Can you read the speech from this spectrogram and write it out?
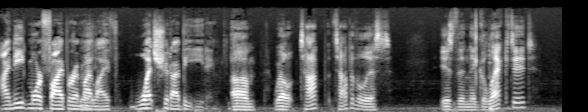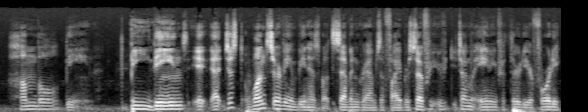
I need more fiber in my life, what should I be eating? Um, well, top top of the list is the neglected humble bean. Bean. Beans, it, uh, just one serving of bean has about seven grams of fiber. So if you're, you're talking about aiming for 30 or 40,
